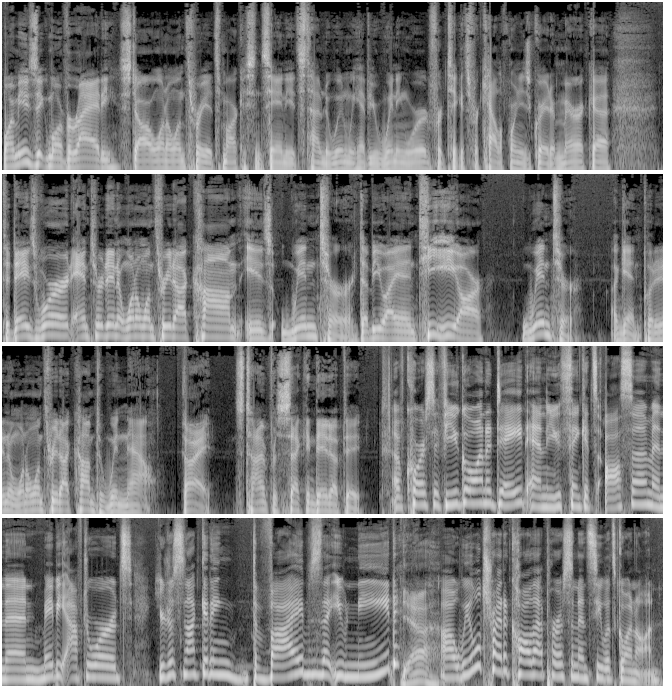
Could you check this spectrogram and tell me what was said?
More music, more variety. Star 1013. It's Marcus and Sandy. It's time to win. We have your winning word for tickets for California's Great America. Today's word entered in at 1013.com is winter. W I N T E R, winter. Again, put it in at 1013.com to win now. All right, it's time for second date update. of course, if you go on a date and you think it's awesome, and then maybe afterwards you're just not getting the vibes that you need, Yeah. uh, we will try to call that person and see what's going on.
